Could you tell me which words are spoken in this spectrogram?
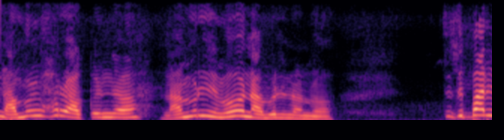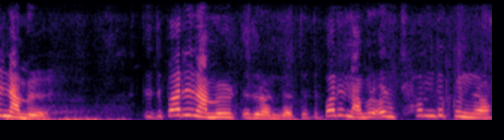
나물 하러 왔거든요. 나물이 뭐, 나물이나 뭐. 뜨뜻빠리 나물. 뜨뜻빠리 나물 왔는데, 뜨뜻빠리 나물 오늘 처음 듣거든요.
